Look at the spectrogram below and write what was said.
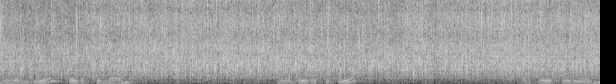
நீ வந்து எடுக்கலாம் நீ வந்து எடுத்துட்டு அடுத்ததை போடுவோம்.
